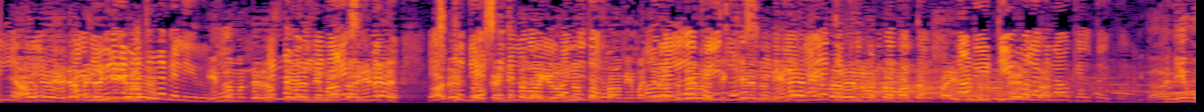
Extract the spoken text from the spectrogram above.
ಇಲ್ಲದೆ ಇವರಿಗೆ ಮಾತ್ರ ಬೆಲೆ ಇರುವುದು. ಇನ್ನು ಮುಂದೆ ನನ್ನ ಮನೆಗೆ ರಸ್ತೆಯಲ್ಲಿ ನ್ಯಾಯ ಸಿಗಬೇಕು. ಎಷ್ಟು ದೇಶದ ಜನರು ಬಂದಿದ್ದಾರೆ ಅವರೆಲ್ಲ ಕೈ ಜೋಡಿಸಿ ನನಗೆ ನ್ಯಾಯ ತೆಗೆದುಕೊಡ್ಬೇಕಂತ ನಾನು ಈ ಟಿವಿ ಮೂಲಕ ನಾವು ಕೇಳ್ತಾ ಇದ್ದೇನೆ. ಈಗ ನೀವು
